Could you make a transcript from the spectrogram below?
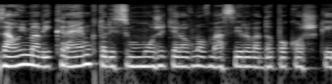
zaujímavý krém, ktorý si môžete rovno vmasírovať do pokožky.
